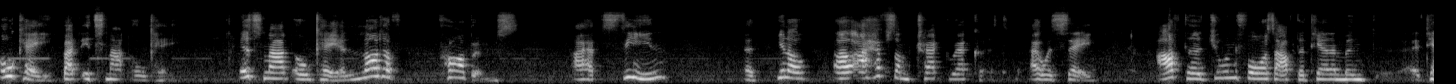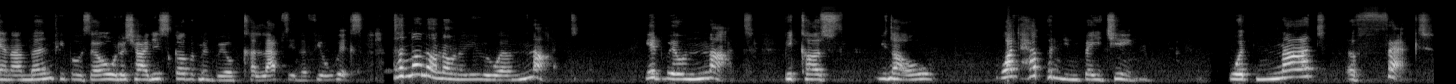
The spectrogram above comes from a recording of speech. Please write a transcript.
okay, but it's not okay. It's not okay. A lot of problems I have seen. Uh, you know, uh, I have some track record. I would say, after June fourth, after Tiananmen, uh, Tiananmen, people say, "Oh, the Chinese government will collapse in a few weeks." no, no, no, no, it will not. It will not, because you know what happened in Beijing would not affect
